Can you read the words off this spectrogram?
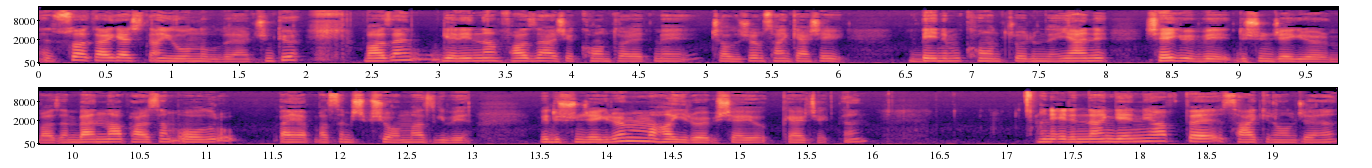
Yani su akar gerçekten yolunu bulur yani. Çünkü bazen gereğinden fazla her şeyi kontrol etmeye çalışıyorum. Sanki her şey benim kontrolümde. Yani şey gibi bir düşünceye giriyorum bazen. Ben ne yaparsam o olur. Ben yapmazsam hiçbir şey olmaz gibi ve düşünceye giriyorum ama hayır öyle bir şey yok gerçekten. Hani elinden geleni yap ve sakin ol Ceren.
